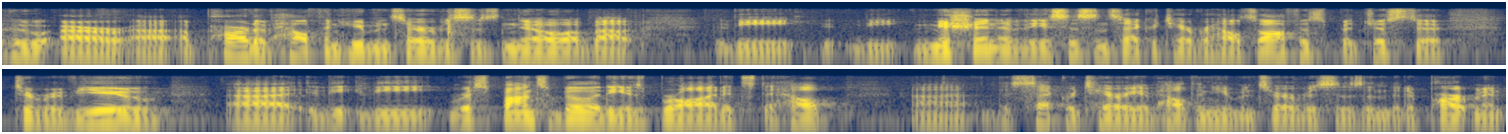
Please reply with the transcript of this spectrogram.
who are uh, a part of Health and Human Services know about the, the mission of the Assistant Secretary for Health's office, but just to, to review, uh, the, the responsibility is broad. It's to help uh, the Secretary of Health and Human Services and the department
